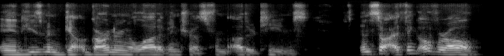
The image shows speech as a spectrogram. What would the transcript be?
And he's been garnering a lot of interest from other teams. And so I think overall,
